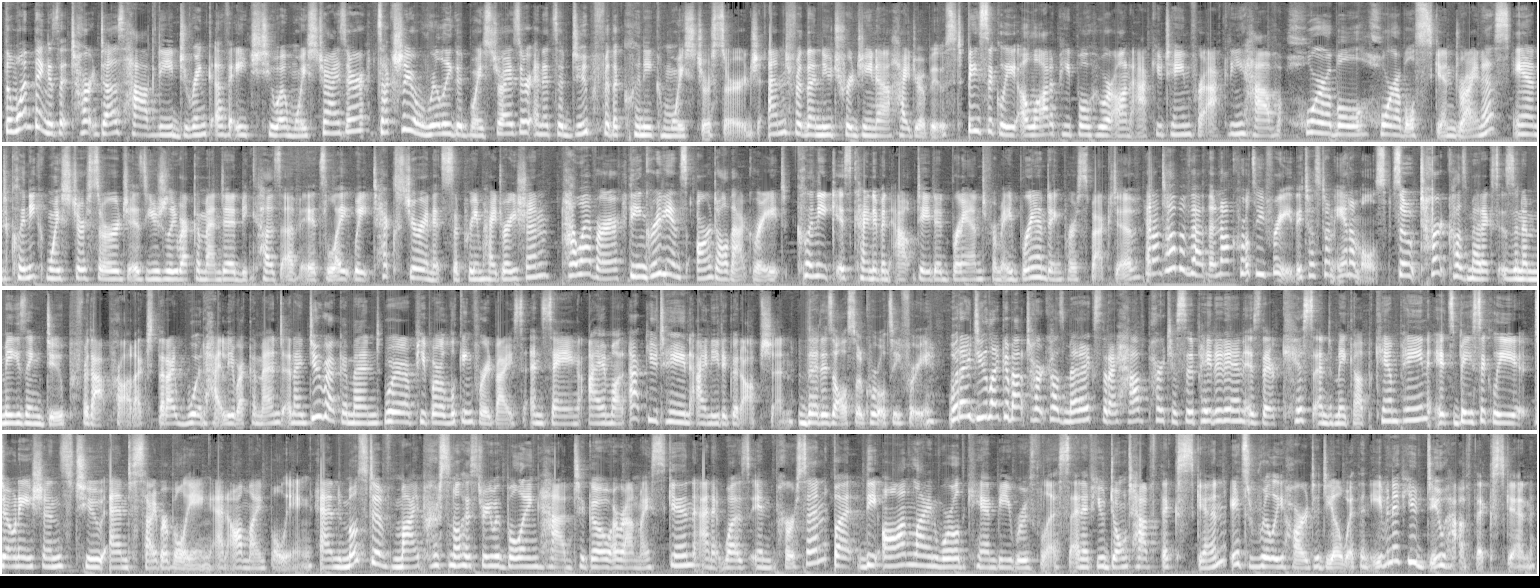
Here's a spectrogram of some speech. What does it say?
The one thing is that Tarte does have the Drink of H2O moisturizer. It's actually a really good moisturizer and it's a dupe for the Clinique Moisture Surge and for the Neutrogena Hydro Boost. Basically, a lot of people who are on Accutane for acne have horrible, horrible skin dryness and Clinique Moisture Surge is usually recommended because of its lightweight texture and its supreme hydration. However, the ingredients aren't all that great. Clinique is kind of an outdated brand from a branding perspective. And on top of that, they're not cruelty free. They test on animals. So Tarte Cosmetics is an amazing dupe for that product that I would highly recommend. And I do recommend where people are looking for advice and saying, I am on Accutane, I need a good option that is also cruelty free. What I do like about Tarte Cosmetics that I have participated in is their Kiss and Makeup campaign. It's basically donations to end cyberbullying and online bullying. And most of my personal history with bullying had to go around my skin and it was in person, but the online world can be ruthless. And if you don't have thick skin, it's really hard to deal with. And even if you do have thick skin,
